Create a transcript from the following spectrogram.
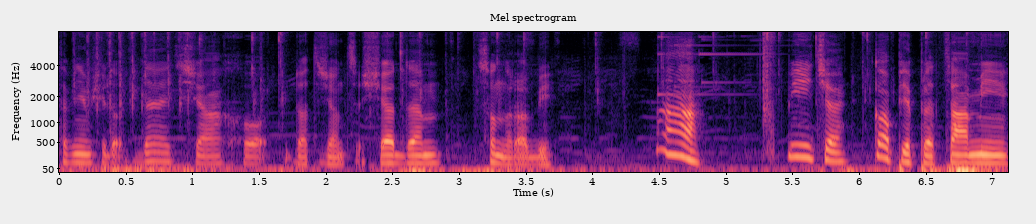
tepniemy się do Deciacho 2007. Co on robi? A, widzicie, kopie plecami.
